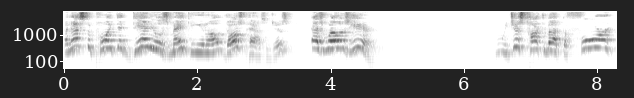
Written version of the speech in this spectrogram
And that's the point that Daniel is making in all those passages, as well as here. We just talked about the four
